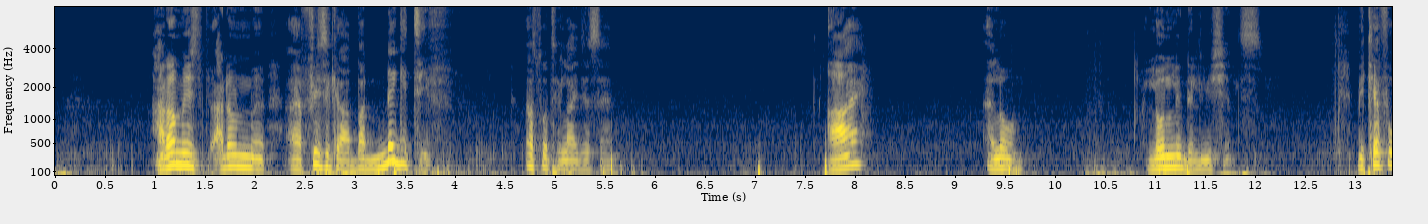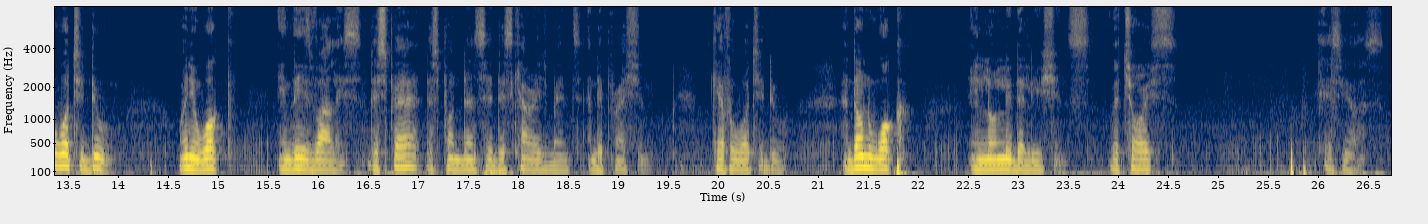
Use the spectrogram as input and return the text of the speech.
I don't mean, I don't uh, physical, but negative. That's what Elijah said. I alone. Lonely delusions. Be careful what you do when you walk in these valleys despair, despondency, discouragement, and depression. Careful what you do. And don't walk in lonely delusions. The choice is yours.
